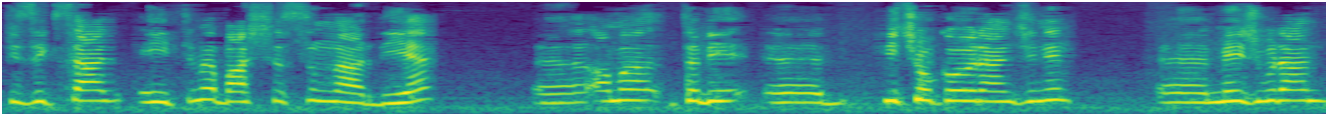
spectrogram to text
fiziksel eğitime başlasınlar diye. Ee, ama tabii e, birçok öğrencinin e, mecburen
